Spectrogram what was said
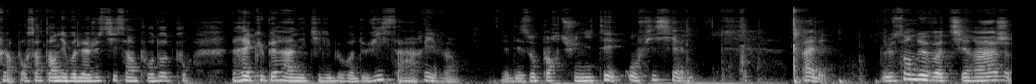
alors pour certains au niveau de la justice, hein, pour d'autres pour récupérer un équilibre de vie, ça arrive. Il y a des opportunités officielles. Allez, le centre de votre tirage,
